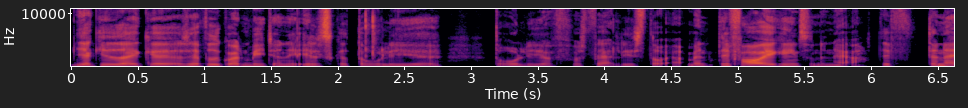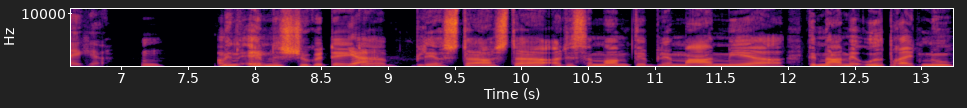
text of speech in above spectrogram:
jeg gider ikke, altså jeg ved godt, at medierne elsker dårlige, øh, dårlige og forfærdelige historier, men det får ikke en sådan den her. Det, den er ikke her. Men emnet sugar dater Ja. bliver større og større, og det er som om, det bliver meget mere, det er meget mere udbredt nu.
